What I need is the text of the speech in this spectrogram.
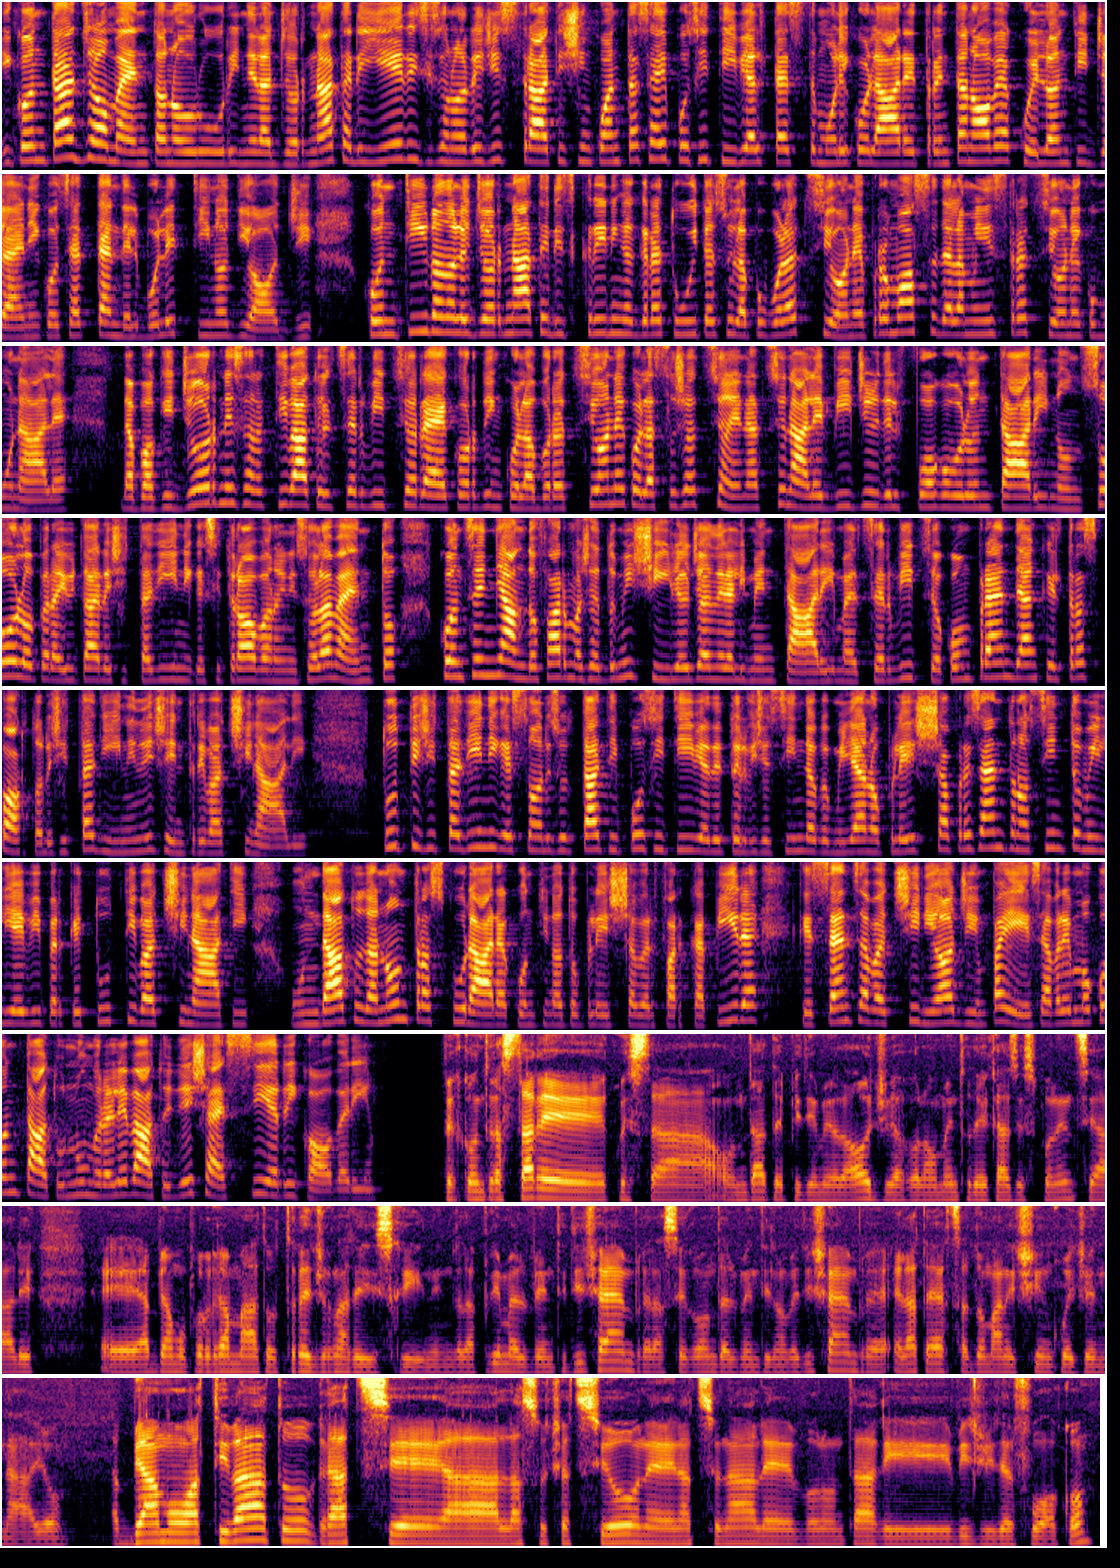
I contagi aumentano a Ururi. Nella giornata di ieri si sono registrati 56 positivi al test molecolare e 39 a quello antigenico. Si attende il bollettino di oggi. Continuano le giornate di screening gratuite sulla popolazione promosse dall'amministrazione comunale. Da pochi giorni sarà attivato il servizio Record in collaborazione con l'Associazione Nazionale Vigili del Fuoco Volontari, non solo per aiutare i cittadini che si trovano in isolamento, consegnando farmaci a domicilio e generi alimentari, ma il servizio comprende anche il trasporto dei cittadini cittadini nei centri vaccinali. Tutti i cittadini che sono risultati positivi, ha detto il vice sindaco Emiliano Plescia, presentano sintomi lievi perché tutti vaccinati, un dato da non trascurare, ha continuato Plescia per far capire che senza vaccini oggi in paese avremmo contato un numero elevato di decessi e ricoveri. Per contrastare questa ondata epidemiologica con l'aumento dei casi esponenziali eh, abbiamo programmato tre giornate di screening, la prima il 20 dicembre, la seconda il 29 dicembre e la terza domani 5 gennaio. Abbiamo attivato, grazie all'Associazione Nazionale Volontari Vigili del Fuoco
